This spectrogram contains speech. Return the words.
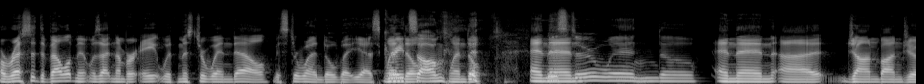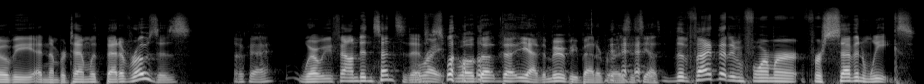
Arrested Development was at number eight with Mr. Wendell. Mr. Wendell, but yes, great Wendell, song. Wendell. And then Mr. Wendell. and then uh, John Bon Jovi at number ten with Bed of Roses, Okay. Where we found Insensitive. Right. as well. Well, the, the yeah, the movie Bed of Roses, yes. the fact that Informer for seven weeks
